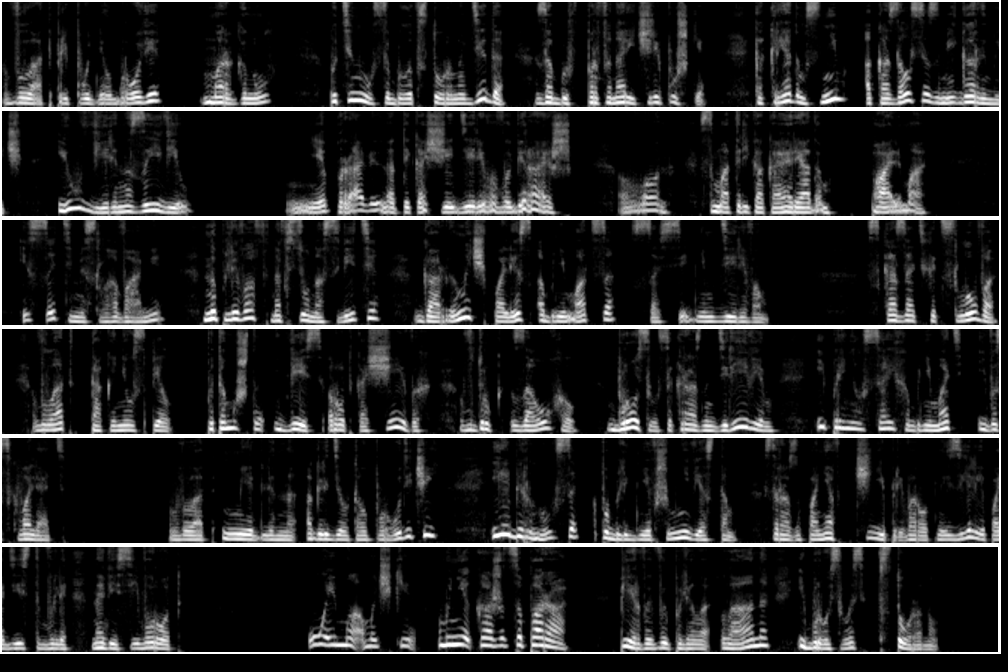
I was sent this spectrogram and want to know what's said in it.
Влад приподнял брови, моргнул, потянулся было в сторону деда, забыв про фонари черепушки, как рядом с ним оказался Змей Горыныч и уверенно заявил. «Неправильно ты, Кощей, дерево выбираешь. Вон, смотри, какая рядом пальма!» И с этими словами, наплевав на все на свете, Горыныч полез обниматься с соседним деревом. Сказать хоть слово Влад так и не успел, потому что весь род Кощеевых вдруг заохал, бросился к разным деревьям и принялся их обнимать и восхвалять. Влад медленно оглядел толпу родичей и обернулся к побледневшим невестам, сразу поняв, чьи приворотные зелья подействовали на весь его род. «Ой, мамочки, мне кажется, пора!» Первой выпалила Лаана и бросилась в сторону.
